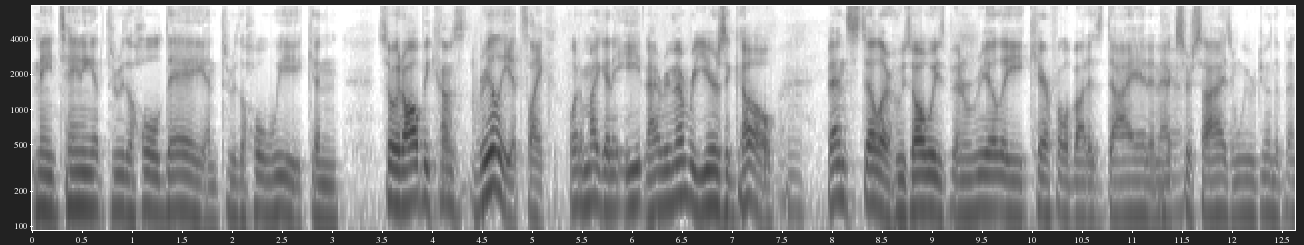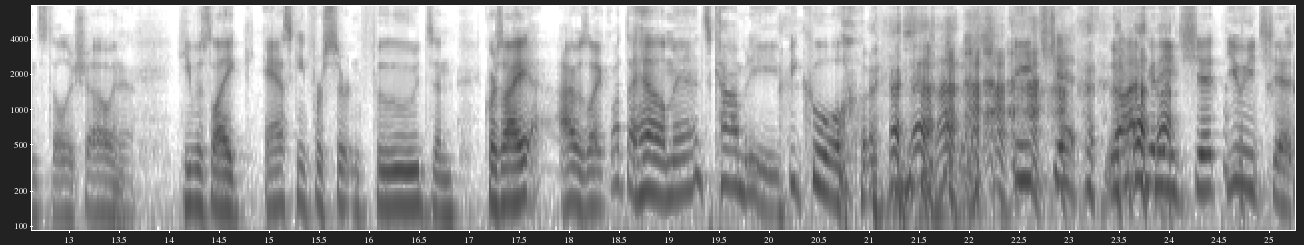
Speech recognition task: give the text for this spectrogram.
maintaining it through the whole day and through the whole week. And so it all becomes really it's like what am i going to eat? And i remember years ago mm. ben stiller who's always been really careful about his diet and Yeah. exercise and we were doing the ben stiller show and Yeah. He was like asking for certain foods and of course i i was like what the hell man? It's comedy. Be cool. Eat shit. I'm gonna eat shit. You eat shit.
